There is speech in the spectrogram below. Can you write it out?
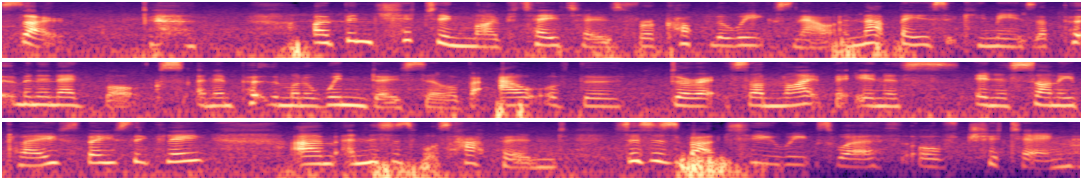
So, I've been chitting my potatoes for a couple of weeks now and that basically means I put them in an egg box and then put them on a windowsill but out of the direct sunlight but in a, in a sunny place basically um, and this is what's happened. So this is about two weeks worth of chitting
